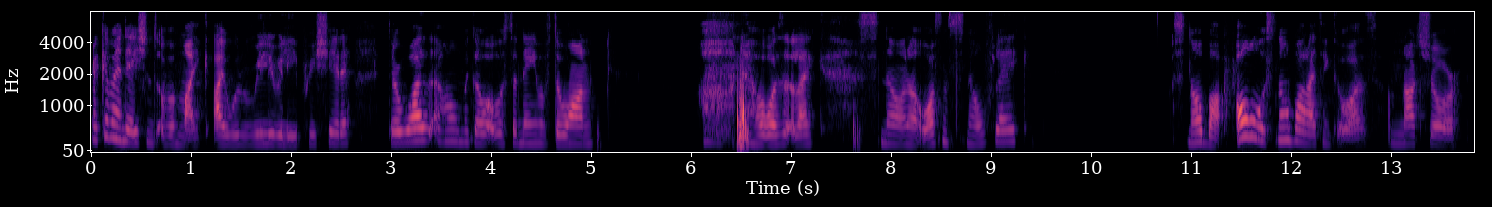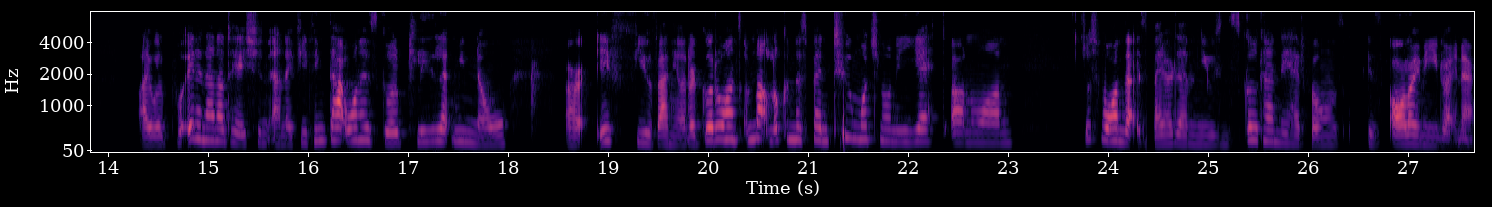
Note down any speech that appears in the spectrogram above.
recommendations of a mic, I would really, really appreciate it. There was, oh my god, what was the name of the one? Oh no, was it like snow? No, it wasn't snowflake. Snowball. Oh, snowball, I think it was. I'm not sure. I will put in an annotation, and if you think that one is good, please let me know. Or if you have any other good ones. I'm not looking to spend too much money yet on one. Just one that is better than using Skullcandy headphones is all I need right now.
